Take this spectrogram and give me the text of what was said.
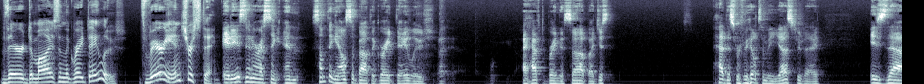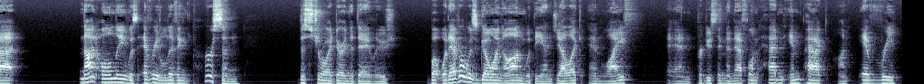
their demise in the Great Deluge. It's very interesting. It is interesting, and something else about the Great Deluge. uh, I have to bring this up. I just had this revealed to me yesterday. Is that not only was every living person destroyed during the deluge, but whatever was going on with the angelic and life and producing the Nephilim had an impact on every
